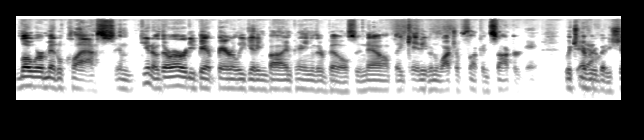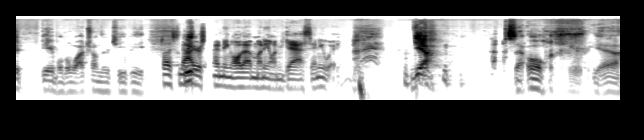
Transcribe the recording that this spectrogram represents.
lower middle class and you know they're already ba- barely getting by and paying their bills and now they can't even watch a fucking soccer game which Yeah. everybody should be able to watch on their tv Plus, now We- you're spending all that money on gas anyway. yeah so oh yeah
